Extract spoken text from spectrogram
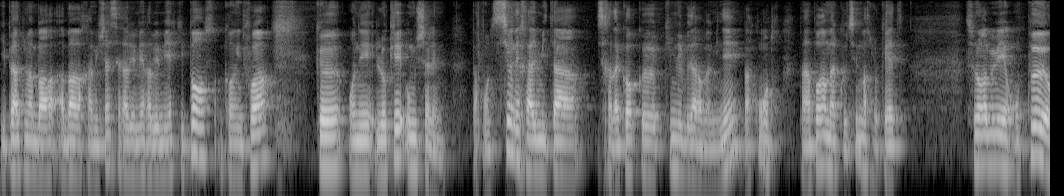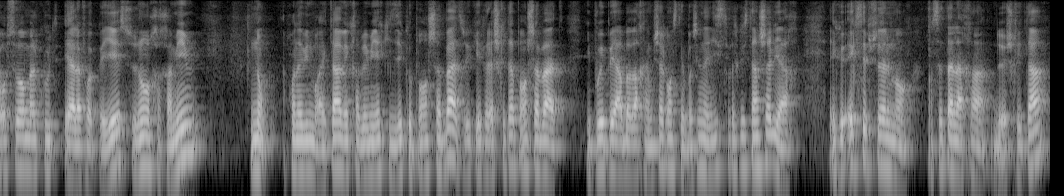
il perd Abba Hamisha, c'est Rabbi Meir, Rabbi Meir qui pense, encore une fois, qu'on est loqué ou Mishalem. Par contre, si on est Chaimita, il sera d'accord que Kim le Rabamine. Par contre, par rapport à Malkout, c'est une marloquette. Selon Rabbi Meir, on peut recevoir Malkout et à la fois payer. Selon Chachamim, non. Après, on a vu une braïta avec Rabbi Meir qui disait que pendant Shabbat, celui qui a fait la Shrita pendant Shabbat, il pouvait payer Abba Hamisha quand c'était possible. On a dit que c'est parce que c'était un chaliar. Et que exceptionnellement, dans cette halakha de Shrita,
